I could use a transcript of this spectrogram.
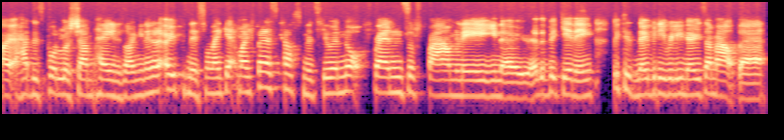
I had this bottle of champagne. So I'm going to open this when I get my first customers who are not friends of family, you know, at the beginning, because nobody really knows I'm out there.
